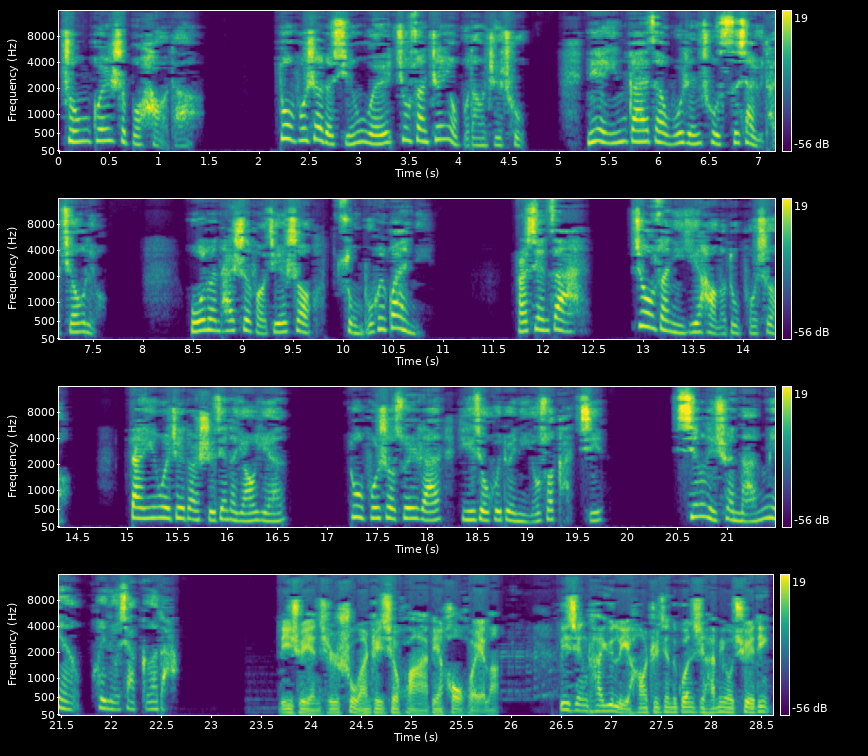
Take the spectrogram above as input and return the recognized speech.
终归是不好的。杜不赦的行为，就算真有不当之处，你也应该在无人处私下与他交流。无论他是否接受，总不会怪你。而现在，就算你医好了杜不赦，但因为这段时间的谣言，杜仆射虽然依旧会对你有所感激，心里却难免会留下疙瘩。李雪燕其实说完这些话便后悔了，毕竟她与李浩之间的关系还没有确定，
